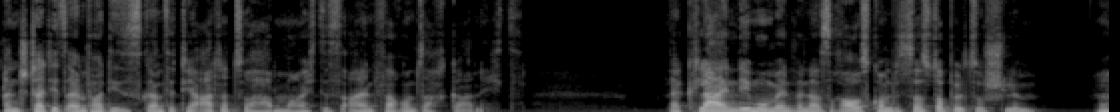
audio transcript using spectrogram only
Anstatt jetzt einfach dieses ganze Theater zu haben, mache ich das einfach und sage gar nichts. Na klar, in dem Moment, wenn das rauskommt, ist das doppelt so schlimm.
